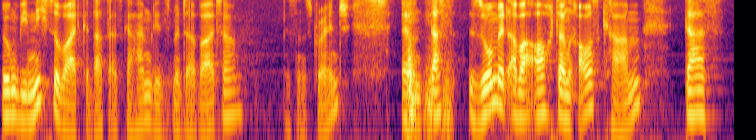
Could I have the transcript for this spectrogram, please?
irgendwie nicht so weit gedacht als Geheimdienstmitarbeiter, bisschen strange, ähm, dass somit aber auch dann rauskam, dass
